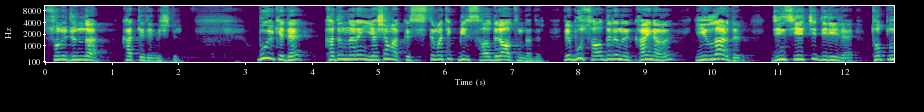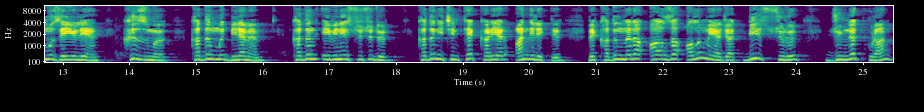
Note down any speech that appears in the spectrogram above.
sonucunda katledilmiştir? Bu ülkede kadınların yaşam hakkı sistematik bir saldırı altındadır ve bu saldırının kaynağı yıllardır cinsiyetçi diliyle toplumu zehirleyen kız mı, kadın mı bilemem, kadın evinin süsüdür, kadın için tek kariyer anneliktir ve kadınlara ağza alınmayacak bir sürü cümle kuran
